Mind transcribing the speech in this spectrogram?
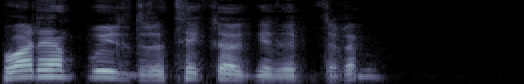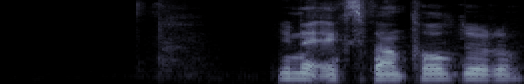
Variant Builder'a tekrar gelebilirim. Yine Expand All diyorum.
